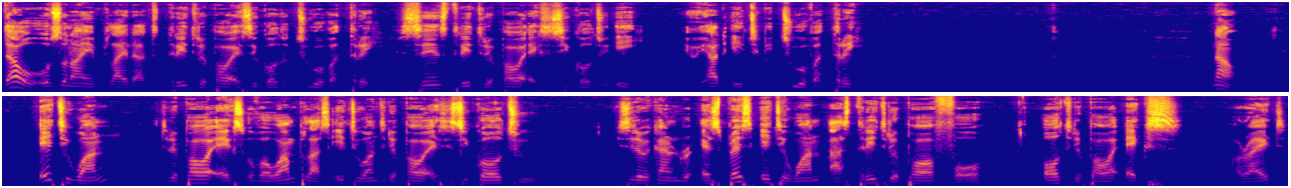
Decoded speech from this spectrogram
that will also now imply that 3 to the power x is equal to 2 over 3 since 3 to the power x is equal to a and we had a to be 2 over 3. Now, 81 to the power x over 1 plus 81 to the power x is equal to, you see that we can express 81 as 3 to the power 4 all to the power x. Alright?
